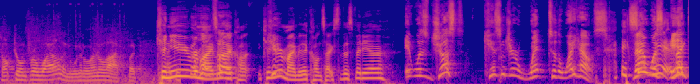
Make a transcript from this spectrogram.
talk to him for a while, and we're going to learn a lot. But Can I think- you the remind me the con- Can Ki- you remind me the context of this video? It was just Kissinger went to the White House. It's that so was weird. it. Like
